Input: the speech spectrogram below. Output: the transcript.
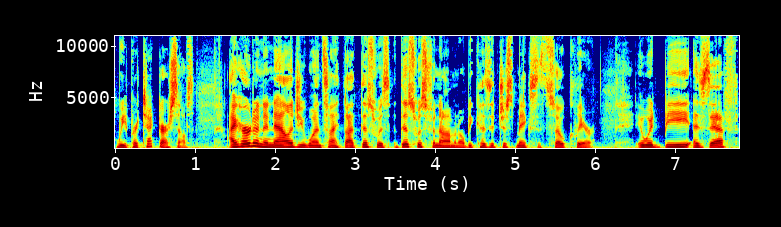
we protect ourselves. I heard an analogy once and I thought this was this was phenomenal because it just makes it so clear. It would be as if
